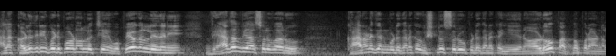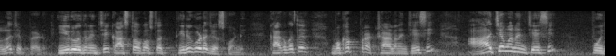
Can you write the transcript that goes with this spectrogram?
అలా కళ్ళు తిరిగి పడిపోవడంలో వచ్చే ఉపయోగం లేదని వేదవ్యాసుల వారు కారణజన్ముడు గనక విష్ణు స్వరూపుడు గనక ఏనాడో పద్మపురాణంలో చెప్పాడు. ఈ రోజు నుంచి కాస్తో కోస్తో తిరిగి కూడా చేసుకోండి. కాకపోతే ముఖ ప్రక్షాళనం చేసి ఆచమనం చేసి పూజ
